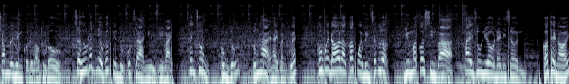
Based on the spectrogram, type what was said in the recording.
Trong đội hình của đội bóng thủ đô, sở hữu rất nhiều các tuyển thủ quốc gia như Duy Mạnh, Thanh Trung, Hùng Dũng, Tuấn Hải hay Văn Quyết. Cùng với đó là các ngoại binh chất lượng như Marco Silva hay Junior Denison. Có thể nói,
